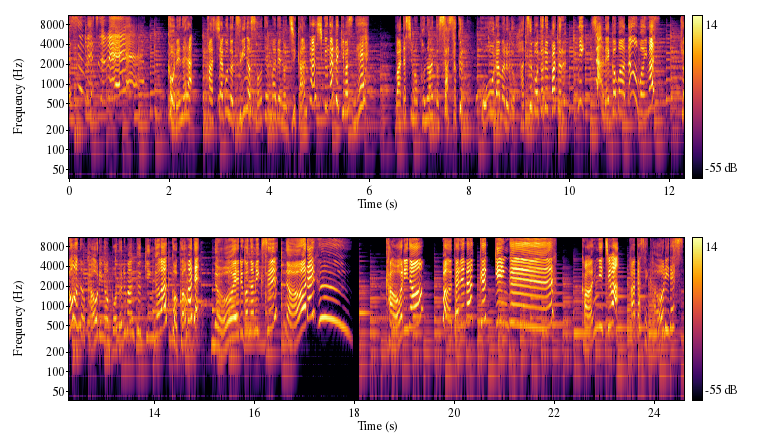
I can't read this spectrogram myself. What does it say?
あすべすべこれなら発射後の次の装填までの時間短縮ができますね。私もこの後早速コーラ丸と初ボトルバトルにされ込もうと思います。今日の香りのボトルマンクッキングはここまで。 No ergonomics no life 香りのボトルマンクッキングこんにちは博士香りです。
